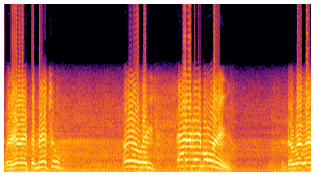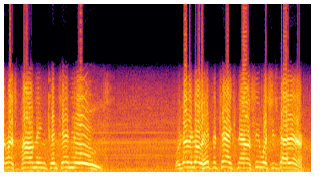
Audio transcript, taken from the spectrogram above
We're here at the Mitchell. Early Saturday morning. The relentless pounding continues. We're going to go hit the tanks now and see what she's got in her.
